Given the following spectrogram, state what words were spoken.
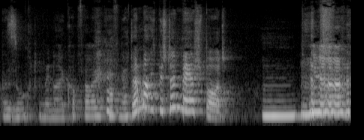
versucht und mir neue Kopfhörer gekauft. und gedacht, Dann mache ich bestimmt mehr Sport.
